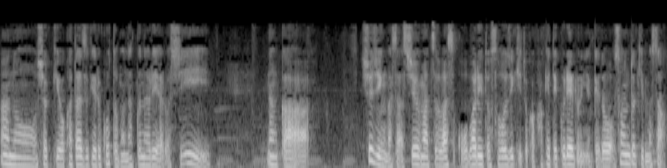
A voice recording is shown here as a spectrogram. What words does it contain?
あのー食器を片付けることもなくなるやろし、なんか、主人がさ、週末はそこう割と掃除機とかかけてくれるんやけど、その時もさ、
